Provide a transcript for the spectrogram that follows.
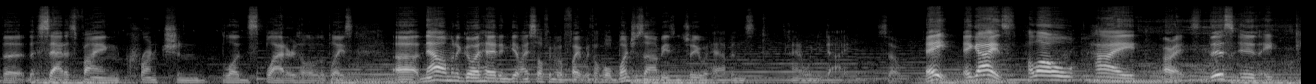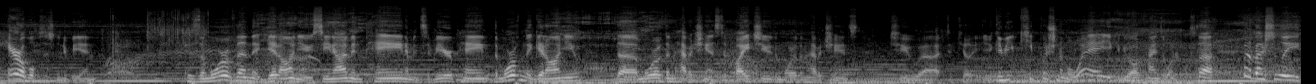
the, the satisfying crunch and blood splatters all over the place. Uh, now I'm going to go ahead and get myself into a fight with a whole bunch of zombies and show you what happens kind of when you die. So, hey, hey guys, hello, hi. All right, so this is a terrible position to be in because the more of them that get on you, see now I'm in pain, I'm in severe pain, the more of them that get on you, the more of them have a chance to bite you, the more of them have a chance to uh, to kill you. You can be, keep pushing them away, you can do all kinds of wonderful stuff, but eventually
